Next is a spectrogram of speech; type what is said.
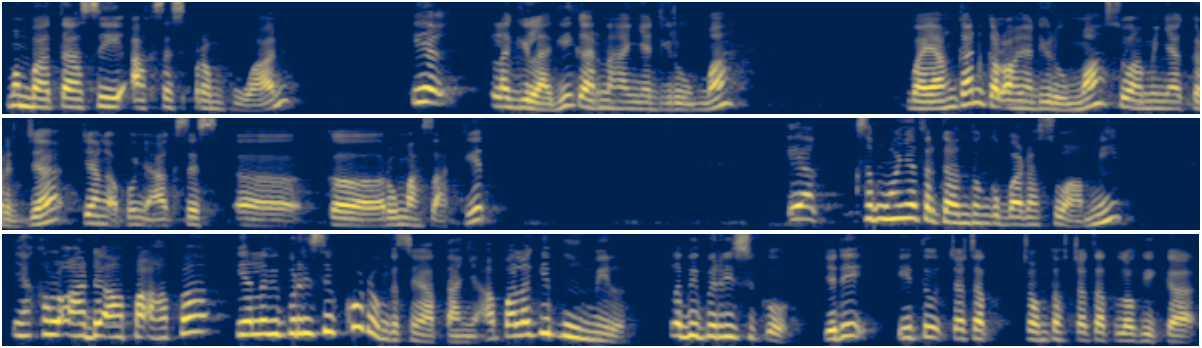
membatasi akses perempuan. Ya lagi-lagi karena hanya di rumah. Bayangkan kalau hanya di rumah, suaminya kerja, dia nggak punya akses uh, ke rumah sakit. Ya semuanya tergantung kepada suami. Ya kalau ada apa-apa, ya lebih berisiko dong kesehatannya. Apalagi bumil lebih berisiko. Jadi itu cacat contoh cacat logika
